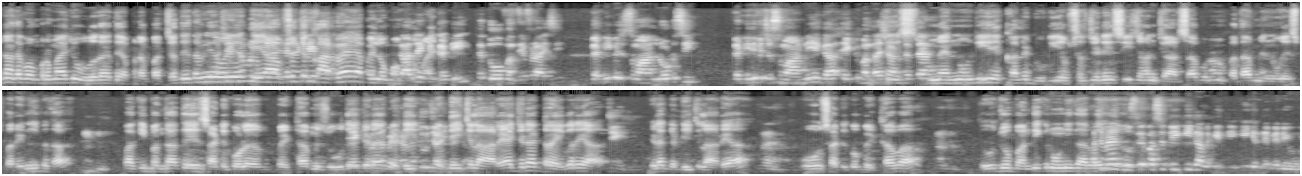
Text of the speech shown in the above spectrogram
ਇਹਨਾਂ ਦਾ ਕੰਪਰੋਮਾਈਜ਼ ਹੋਊਗਾ ਤੇ ਆਪਣਾ ਪਰਚਾ ਦੇ ਦਾਂਗੇ। ਉਹ ਇਹ ਇਹ ਆਪਸ ਵਿੱਚ ਕਰ ਰਹੇ ਆ ਪਹਿਲਾਂ ਕੱਲ ਇੱਕ ਕੰਪਰੋਮਾਈਜ਼ ਗੱਡੀ ਤੇ ਦੋ ਬੰਦੇ ਫੜਾਏ ਸੀ। ਗੱਡੀ ਵਿੱਚ ਸਮਾਨ ਲੋਡ ਸੀ। ਗੱਡੀ ਦੇ ਵਿੱਚ ਸਮਾਨ ਨਹੀਂ ਹੈਗਾ ਇੱਕ ਬੰਦਾ ਛੱਡ ਦਿੱਤਾ। ਹੈ। ਮੈਨੂੰ ਜੀ ਇਹ ਕੱਲ ਡਿਊਟੀ ਅਫਸਰ ਜਿਹੜੇ ਸੀ ਜਾਂ ਇੰਚਾਰਜ ਸਾਹਿਬ ਉਹਨਾਂ ਨੂੰ ਪਤਾ ਮੈਨੂੰ ਇਸ ਬਾਰੇ ਨਹੀਂ ਪਤਾ। ਹਮ, ਬਾਕੀ ਬੰਦਾ ਤੇ ਸਾਡੇ ਕੋਲ ਬੈਠਾ ਮੌਜੂਦ ਹੈ ਇੱਕ ਜਿਹੜਾ ਬੰਦਾ ਬੈਠਾ ਗੱਡੀ ਦੂਜਾ ਗੱਡੀ ਚਲਾ ਰਿਹਾ ਜਿਹੜਾ ਡਰਾਈਵਰ ਆ ਜੀ। ਜਿਹੜਾ ਗੱਡੀ ਚਲਾ ਰਿਹਾ ਹਾਂ, ਉਹ ਸਾਡੇ ਕੋਲ ਬੈਠਾ ਵਾ। ਹਾਂ। ਤੇ ਉਹ ਜੋ ਬੰਦੀ ਕਾਨੂੰਨੀ ਅੱਛਾ ਮੈਂ ਕਾਰਵਾਈ ਦੂਸਰੇ ਪਾਸੇ ਤੁਸੀਂ ਕੀ ਗੱਲ ਕੀਤੀ? ਕੀ ਕਹਿੰਦੇ ਨੇ ਉਹ?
